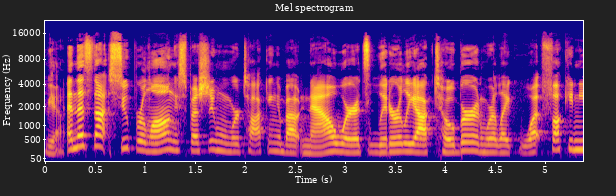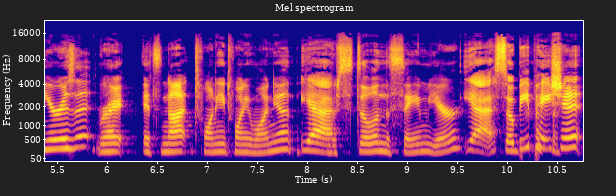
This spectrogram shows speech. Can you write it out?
Yeah. And that's not super long, especially when we're talking about now where it's literally October and we're like, what fucking year is it? Right. It's not 2021 yet. Yeah. We're still in the same year. Yeah, so be patient.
